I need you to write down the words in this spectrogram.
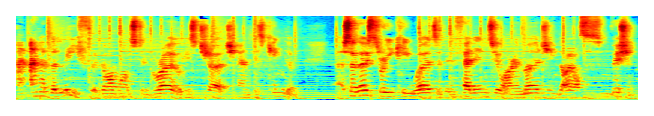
and a belief that God wants to grow His church and His kingdom. Uh, so those three key words have been fed into our emerging diocesan vision.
